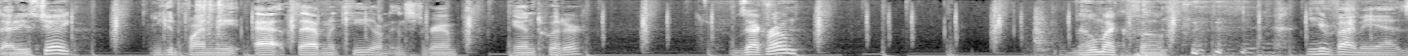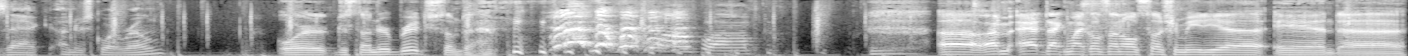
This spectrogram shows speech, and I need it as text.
Daddy's Jake. You can find me at Thab McKee on Instagram and Twitter. Zach Roan. No microphone. You can find me at Zach underscore Rome. or just under a bridge sometime. Womp womp. Uh, I'm at Dak Michaels on all social media, and uh,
